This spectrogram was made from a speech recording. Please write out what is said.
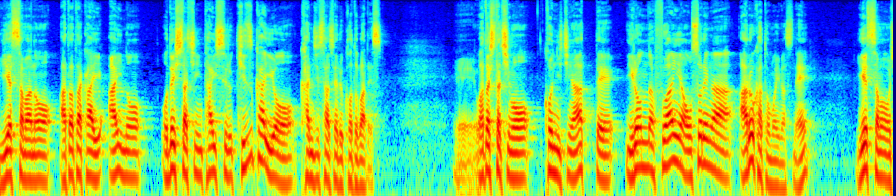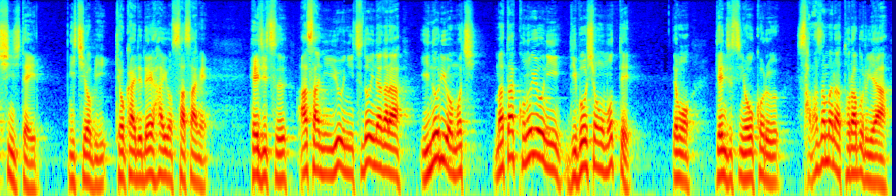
イエス様の温かい愛のお弟子たちに対する気遣いを感じさせる言葉です。私たちも今日にあっていろんな不安や恐れがあろうかと思いますね。イエス様を信じている。日曜日教会で礼拝を捧げ平日朝に夕に集いながら祈りを持ちまたこのようにディボーションを持っているでも現実に起こるさまざまなトラブルや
